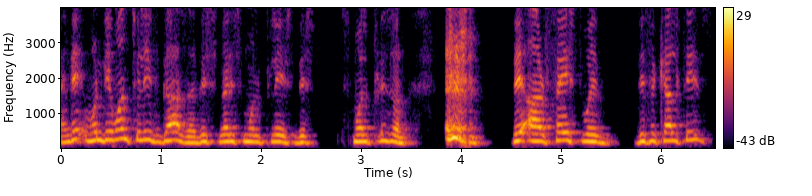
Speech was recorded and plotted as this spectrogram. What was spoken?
and they, when they want to leave Gaza, this very small place, this small prison, they are faced with difficulties.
